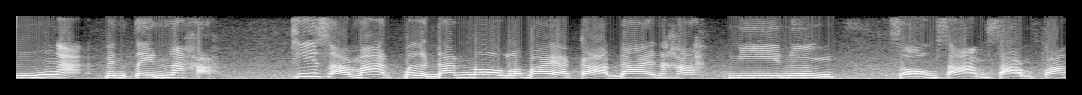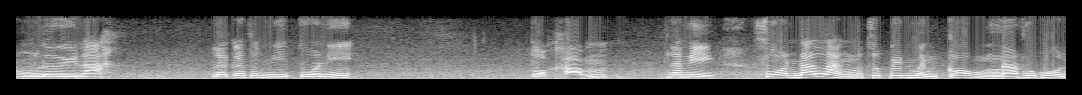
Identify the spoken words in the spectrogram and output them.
มุ้งอะ เป็นเต็นท์นะคะที่สามารถเปิดด้านนอกระบายอากาศได้นะคะ มีหนึ่งสองสามสามฝั่งเลยนะ แล้วก็จะมีตัวนี้ ตัวค้ำนั่นเอง ส่วนด้านหลังมันจะเป็นเหมือนกล่องนะทุกคน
